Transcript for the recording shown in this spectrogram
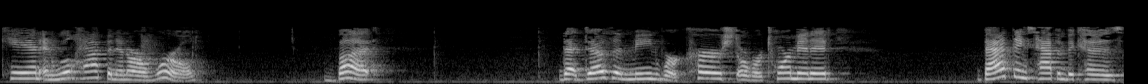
can and will happen in our world, but that doesn't mean we're cursed or we're tormented. Bad things happen because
